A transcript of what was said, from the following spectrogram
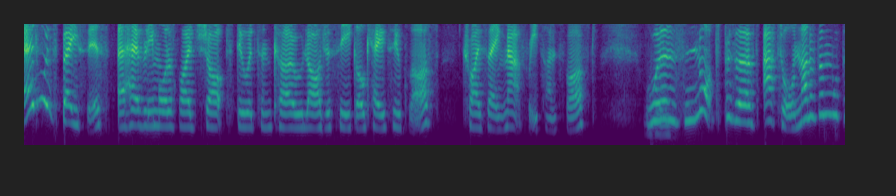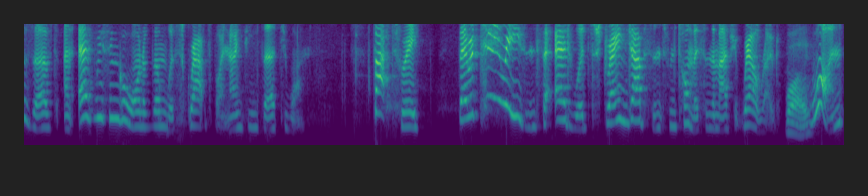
Edward's basis, a heavily modified Sharp Stewart & Co. larger Seagull K2 class, try saying that three times fast, mhm. was not preserved at all. None of them were preserved, and every single one of them was scrapped by 1931. Fact three. There are two reasons for Edward's strange absence from Thomas and the Magic Railroad. Why? One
